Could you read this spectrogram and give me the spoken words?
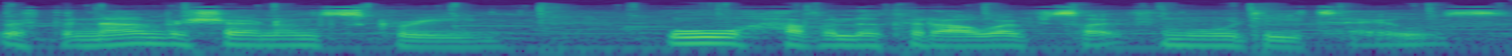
with the number shown on screen or have a look at our website for more details.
